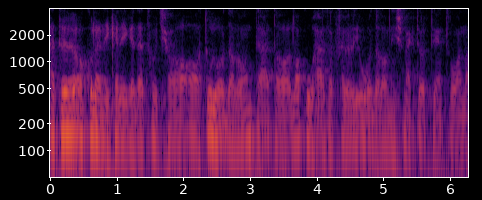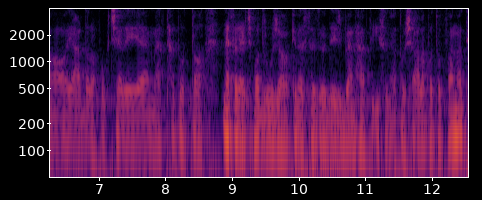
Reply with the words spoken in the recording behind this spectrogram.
hát akkor lennék elégedett, hogyha a túloldalon, tehát a lakóházak felüli oldalon is megtörtént volna a járdalapok cseréje, mert hát ott a ne felejts vadrózsa kereszteződésben hát iszonyatos állapotok vannak,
